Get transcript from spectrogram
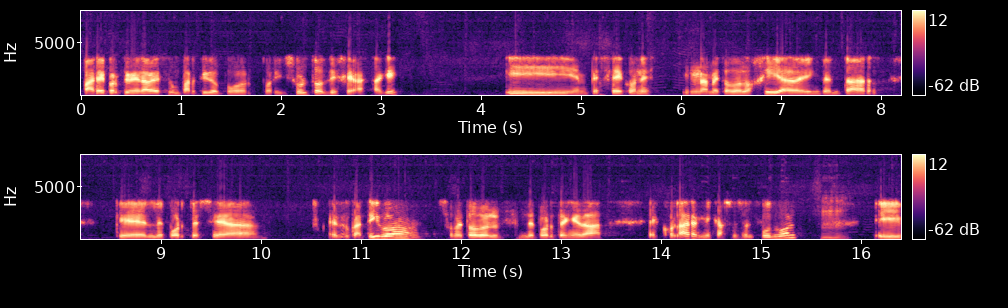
paré por primera vez un partido por, por insultos, dije hasta aquí, y empecé con una metodología de intentar que el deporte sea educativo, sobre todo el deporte en edad escolar, en mi caso es el fútbol, y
